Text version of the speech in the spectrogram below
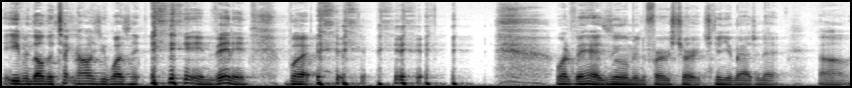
even though the technology wasn't invented but what if they had Zoom in the first church? Can you imagine that? Um,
